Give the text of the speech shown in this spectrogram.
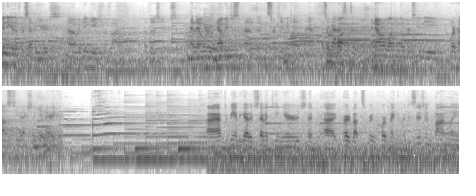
been together for seven years. Um, we've been engaged for five of those years. So. And now we're now we just um, did the certificate. Yeah. So we're got our walk- certificate. And now we're walking over to the courthouse to actually get married. Uh, after being together 17 years, had uh, heard about the Supreme Court making the decision finally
